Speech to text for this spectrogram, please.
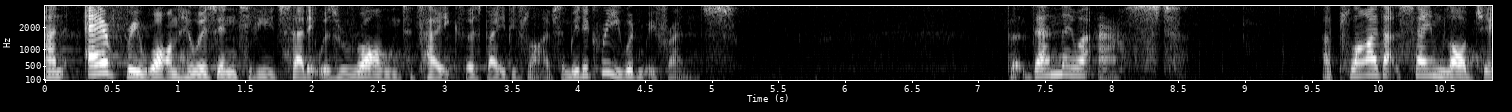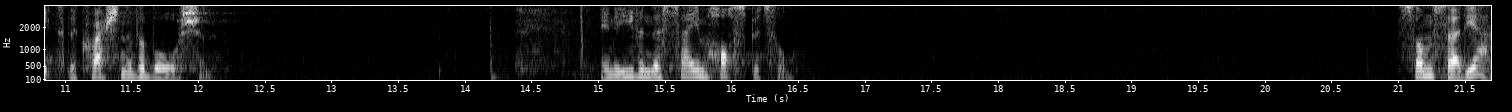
And everyone who was interviewed said it was wrong to take those babies' lives. And we'd agree, wouldn't we, friends? But then they were asked, apply that same logic to the question of abortion. In even the same hospital. Some said, yeah,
